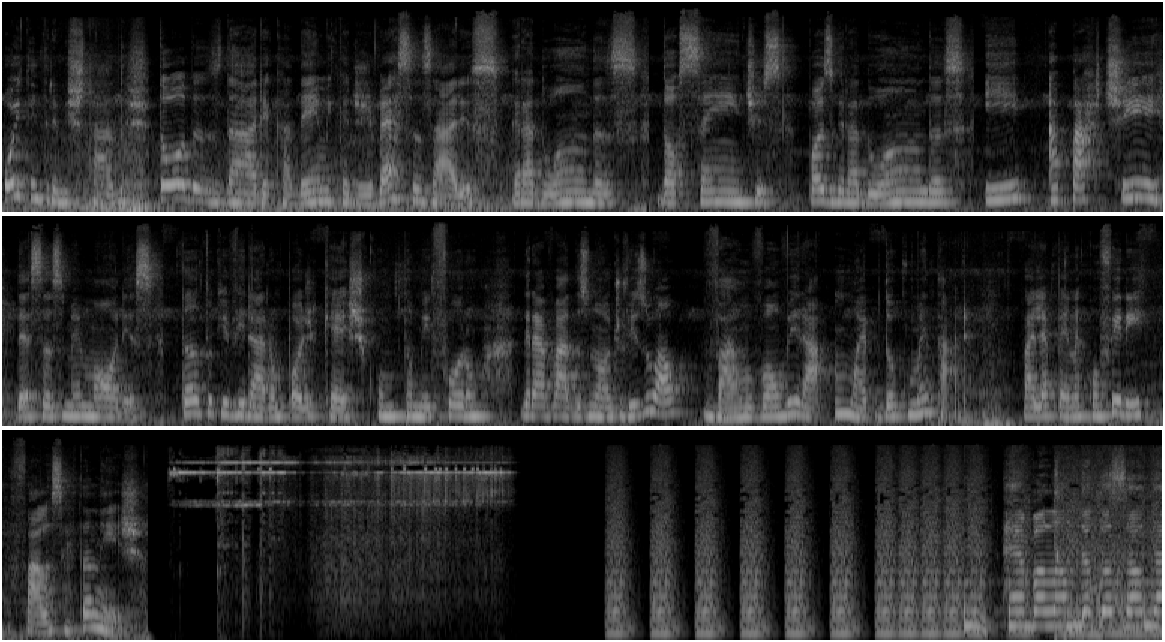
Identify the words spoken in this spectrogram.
oito entrevistadas, todas da área acadêmica, de diversas áreas, graduandas, docentes, pós-graduandas, e a partir dessas memórias, tanto que viraram podcast como também foram gravadas no audiovisual, vão, vão virar um web documentário. Vale a pena conferir. Fala Sertaneja. Eu tô solta,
